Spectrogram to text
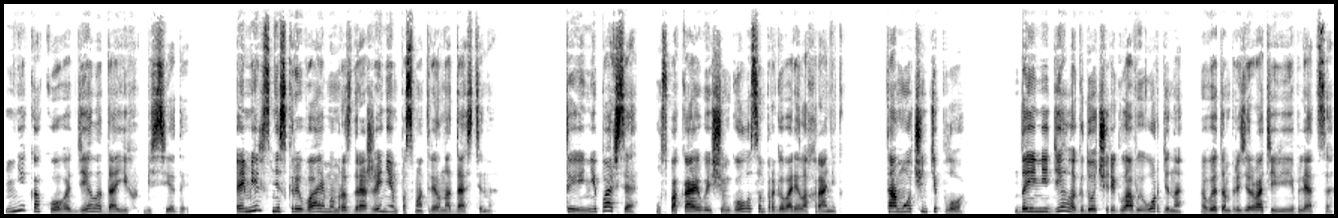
никакого дела до их беседы. Эмиль с нескрываемым раздражением посмотрел на Дастина. «Ты не парься», — успокаивающим голосом проговорил охранник. «Там очень тепло. Да и не дело к дочери главы ордена в этом презервативе являться.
